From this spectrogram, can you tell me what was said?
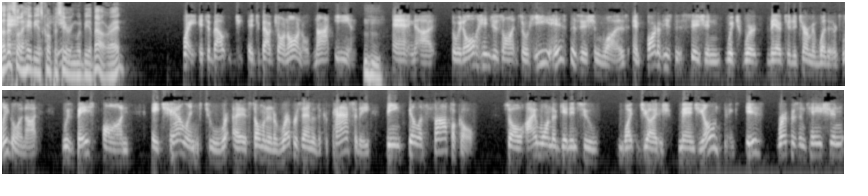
Now that's And what a habeas corpus hearing would be about, right? Right. It's about it's about John Arnold, not Ian. hmm and uh, so it all hinges on. So he his position was, and part of his decision, which we're there to determine whether it's legal or not, was based on a challenge to uh, someone in a representative capacity being philosophical. So I want to get into what Judge Mangione thinks is representation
